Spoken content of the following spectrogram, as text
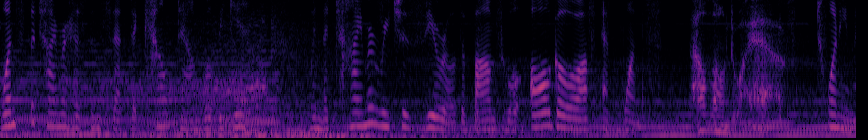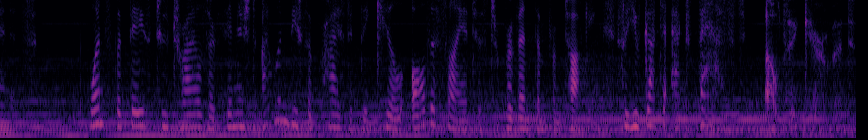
Once the timer has been set, the countdown will begin. When the timer reaches zero, the bombs will all go off at once. How long do I have? 20 minutes. Once the Phase 2 trials are finished, I wouldn't be surprised if they kill all the scientists to prevent them from talking. So you've got to act fast. I'll take care of it.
